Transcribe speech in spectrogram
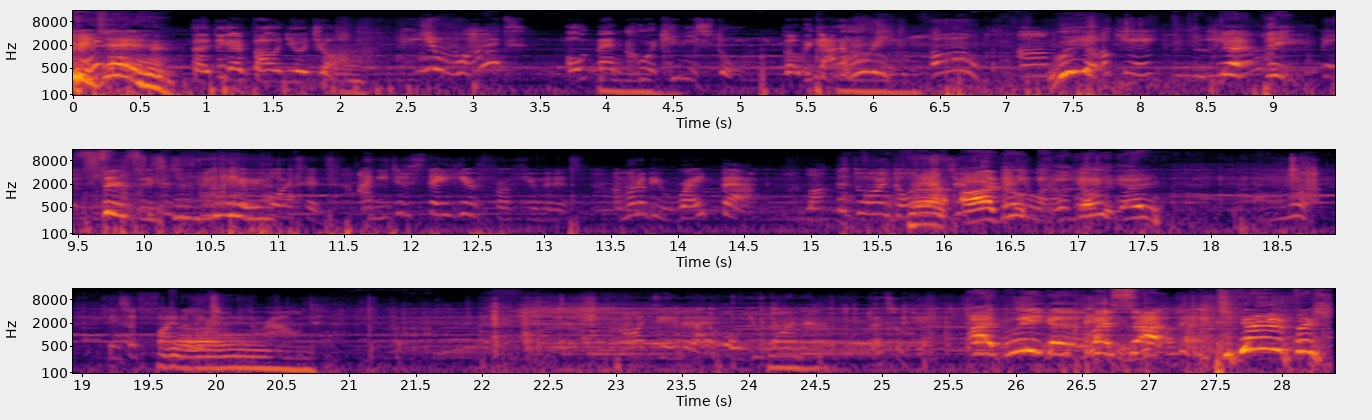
Damn. I think I found you a job. You what? Old man Kuakini store. But we gotta hurry. Oh, um, Will you- okay. Yeah, Lilo, they- seriously. this is really important. I need you to stay here for a few minutes. I'm gonna be right back. Lock the door and don't answer I do. anyone, do okay? okay. Things are finally No. turning around. Oh, David, I owe you one. That's okay. I believe in my son. Together, fish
